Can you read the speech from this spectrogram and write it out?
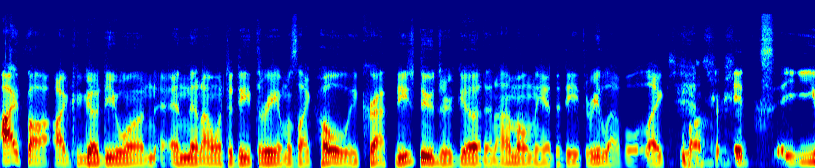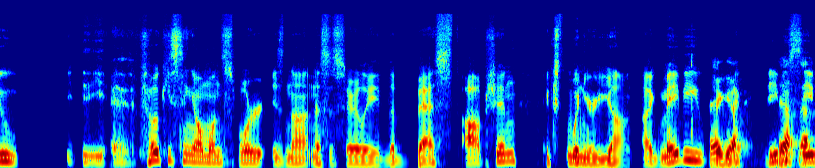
i thought i could go d1 and then i went to d3 and was like holy crap these dudes are good and i'm only at the d3 level like Monsters. it's you uh, focusing on one sport is not necessarily the best option when you're young. Like maybe you like, maybe Yeah, see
